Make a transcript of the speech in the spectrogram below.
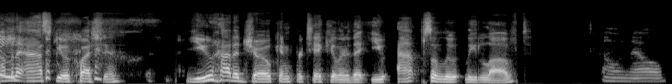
I'm gonna ask you a question. You had a joke in particular that you absolutely loved. Oh no.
